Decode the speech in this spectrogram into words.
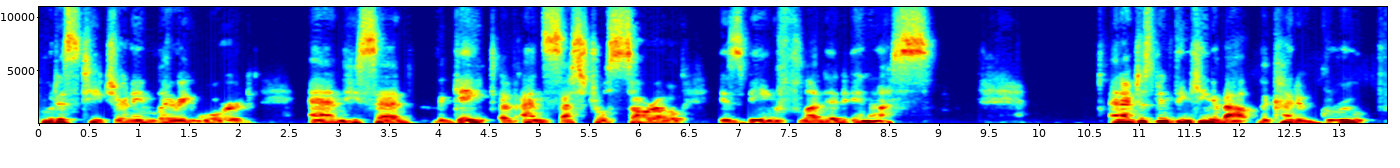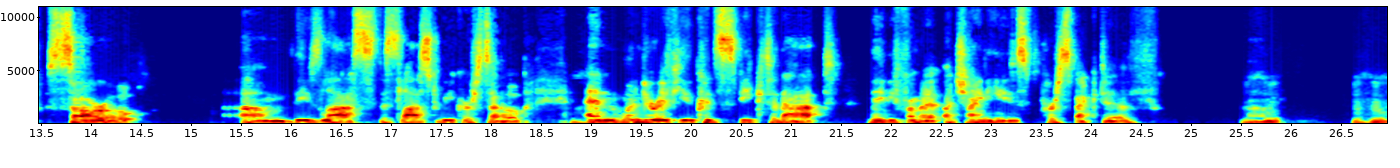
Buddhist teacher named Larry Ward. And he said, the gate of ancestral sorrow is being flooded in us. And I've just been thinking about the kind of group sorrow um, these last this last week or so, mm-hmm. and wonder if you could speak to that maybe from a, a Chinese perspective. Um, mm-hmm. Mm-hmm.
